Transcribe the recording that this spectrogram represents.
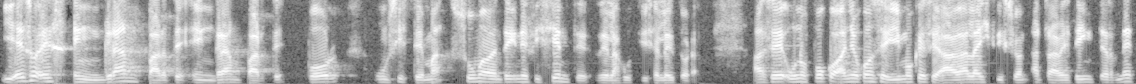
Y eso es en gran parte, en gran parte, por un sistema sumamente ineficiente de la justicia electoral. Hace unos pocos años conseguimos que se haga la inscripción a través de Internet,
